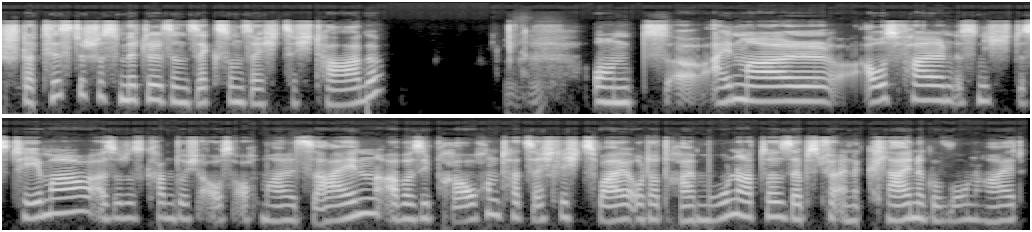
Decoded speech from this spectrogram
Statistisches Mittel sind 66 Tage. Mhm. Und äh, einmal ausfallen ist nicht das Thema. Also das kann durchaus auch mal sein, aber sie brauchen tatsächlich zwei oder drei Monate, selbst für eine kleine Gewohnheit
